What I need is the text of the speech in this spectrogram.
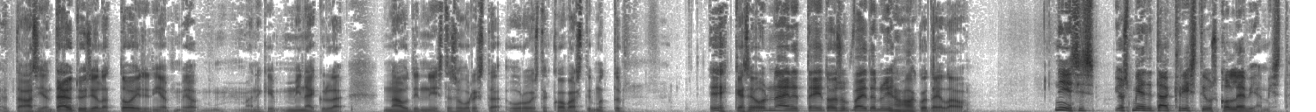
että asian täytyisi olla toisin ja, ja ainakin minä kyllä nautin niistä suurista uruista kovasti, mutta ehkä se on näin, että ei toi sun väitänyt ihan hakoteilla ole. Niin, siis jos mietitään kristiuskon leviämistä.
